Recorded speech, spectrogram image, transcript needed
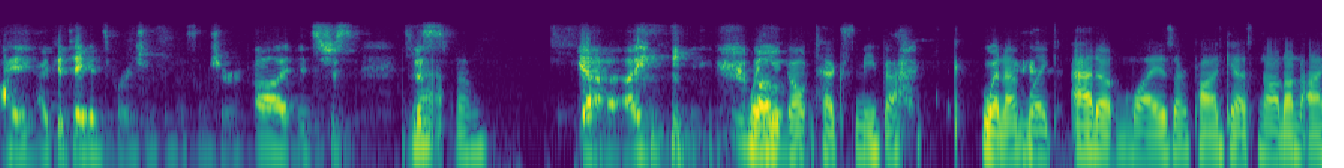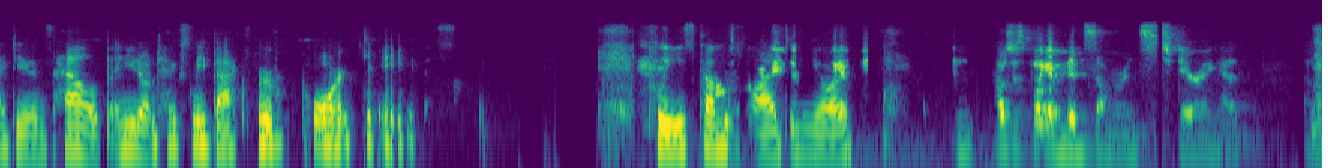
I, I could take inspiration from this. I'm sure. Uh, it's just yeah, this. Adam. Yeah, I. when you um, don't text me back when I'm like, Adam, why is our podcast not on iTunes? Help. And you don't text me back for four days. Please come fly to New York. I was just playing a Midsommar and staring at uh,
